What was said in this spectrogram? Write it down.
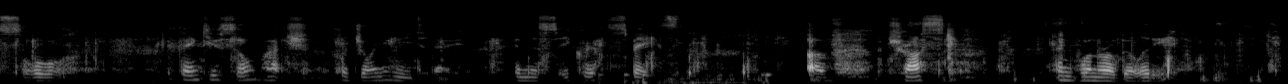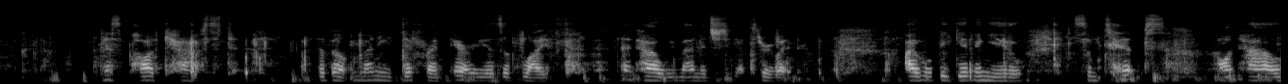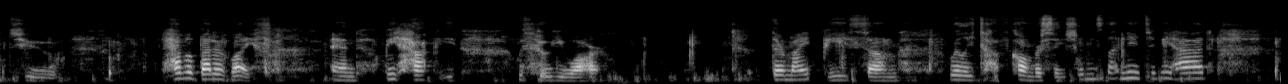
Soul. Thank you so much for joining me today in this sacred space of trust and vulnerability. This podcast is about many different areas of life and how we manage to get through it. I will be giving you some tips on how to have a better life and be happy with who you are. There might be some really tough conversations that need to be had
